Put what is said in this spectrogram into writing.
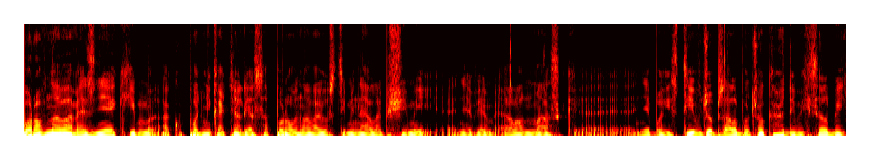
porovnávame s niekým, ako podnikatelia sa porovnávajú s tými najlepšími, neviem, Elon Musk, nebo i Steve Jobs, alebo čo, každý by chcel byť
